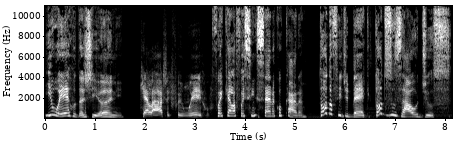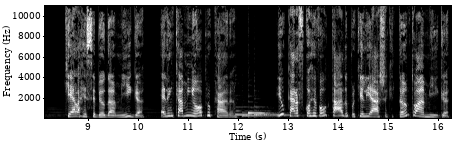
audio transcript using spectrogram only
E o erro da Giane, que ela acha que foi um erro, foi que ela foi sincera com o cara. Todo o feedback, todos os áudios que ela recebeu da amiga, ela encaminhou pro cara. E o cara ficou revoltado porque ele acha que tanto a amiga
